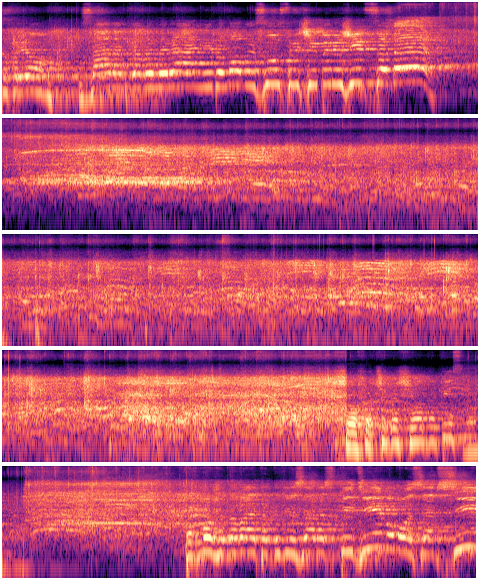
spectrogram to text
на прийом. Занадка вибиральні до нових зустрічей. Бережіть себе! Що, хочете ще одну пісню? Так може давайте тоді зараз підіймемося всі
